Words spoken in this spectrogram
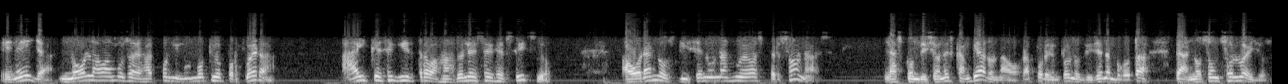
en ella. No la vamos a dejar por ningún motivo por fuera. Hay que seguir trabajando en ese ejercicio. Ahora nos dicen unas nuevas personas. Las condiciones cambiaron. Ahora, por ejemplo, nos dicen en Bogotá, no son solo ellos,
